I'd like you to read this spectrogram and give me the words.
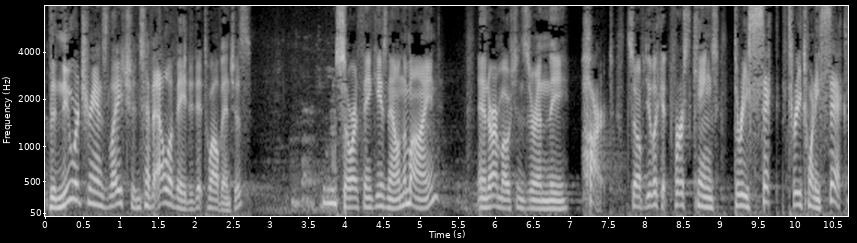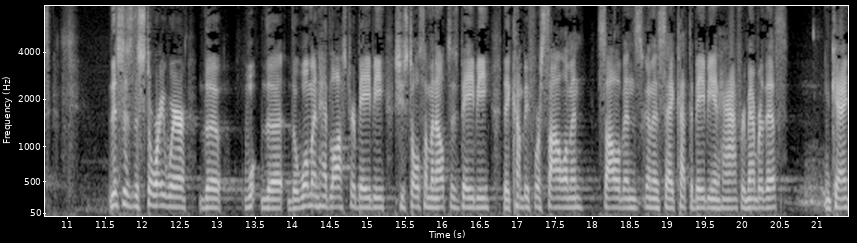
The newer translations have elevated it 12 inches, so our thinking is now in the mind, and our emotions are in the heart. So if you look at 1 Kings 3, 6, 326, this is the story where the the, the woman had lost her baby. She stole someone else's baby. They come before Solomon. Solomon's going to say, cut the baby in half. Remember this? Okay,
